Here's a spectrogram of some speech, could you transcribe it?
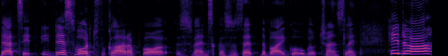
That's it. Det är svårt att förklara på svenska så sätt det bara i Google Translate. Hejdå!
